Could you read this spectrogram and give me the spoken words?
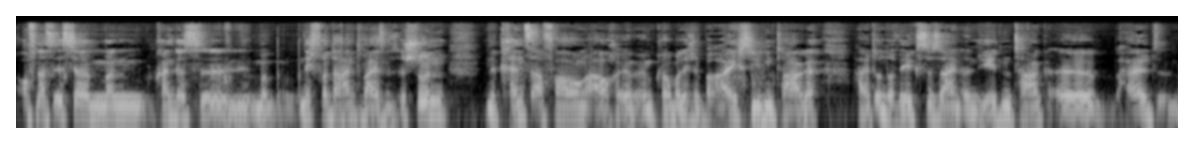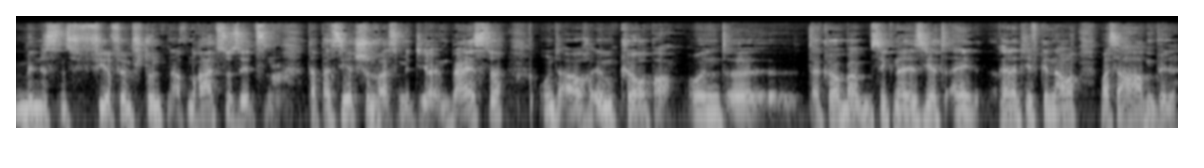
offen. Das ist ja, man kann das äh, nicht von der Hand weisen. Es ist schon eine Grenzerfahrung auch im, im körperlichen Bereich. Sieben Tage halt unterwegs zu sein und jeden Tag äh, halt mindestens vier, fünf Stunden auf dem Rad zu sitzen. Da passiert schon was mit dir im Geiste und auch im Körper. Und äh, der Körper signalisiert relativ genau, was er haben will.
